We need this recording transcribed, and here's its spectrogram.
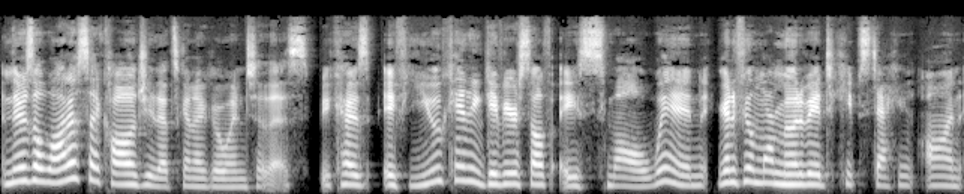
And there's a lot of psychology that's going to go into this because if you can give yourself a small win, you're going to feel more motivated to keep stacking on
